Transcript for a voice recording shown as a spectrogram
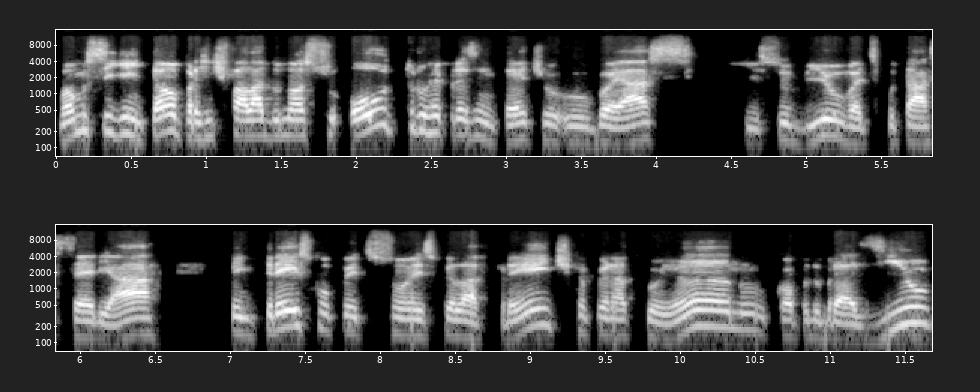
Vamos seguir então para a gente falar do nosso outro representante, o Goiás, que subiu, vai disputar a Série A. Tem três competições pela frente: Campeonato Goiano, Copa do Brasil.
